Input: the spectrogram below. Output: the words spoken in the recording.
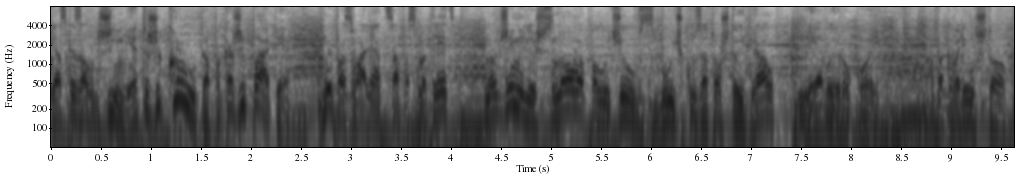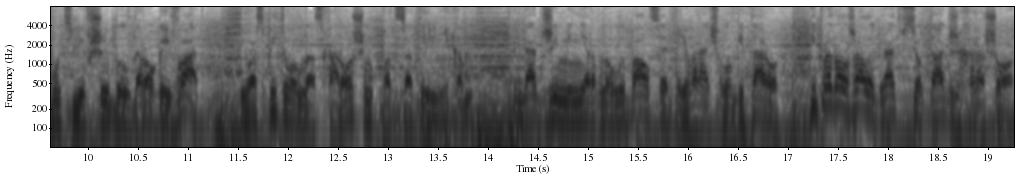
Я сказал, Джимми, это же круто, покажи папе. Мы позвали отца посмотреть, но Джимми лишь снова получил взбучку за то, что играл левой рукой. Папа говорил, что путь левши был дорогой в ад и воспитывал нас хорошим подзатыльником. Когда Джимми нервно улыбался, переворачивал гитару и продолжал играть все так же хорошо.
